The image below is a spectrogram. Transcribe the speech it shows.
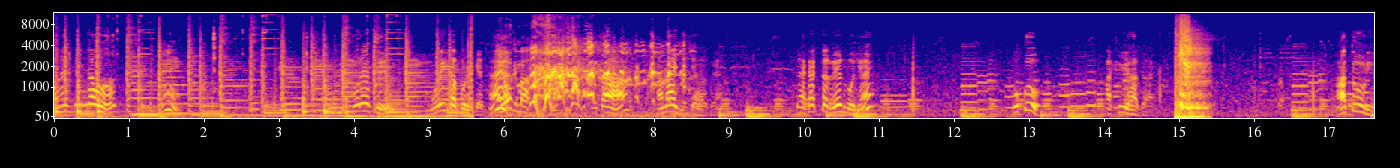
অনেকদিন যাবৎ হুম পড়েছি মুড়িটা পড়ে গেছে হ্যাঁ? এটা থানায় দিতে হবে। এক একটা রেট বলি হ্যাঁ? কুকু আশি হাজার। হাতুড়ি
